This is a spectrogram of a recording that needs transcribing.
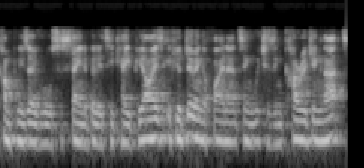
company's overall sustainability KPIs. If you're doing a financing which is encouraging that,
